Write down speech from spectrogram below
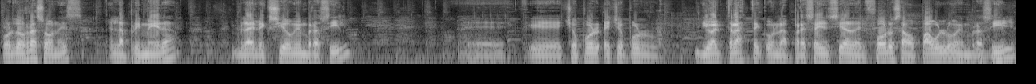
por dos razones. La primera, la elección en Brasil, eh, que echó por, echó por, dio al traste con la presencia del Foro Sao Paulo en Brasil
